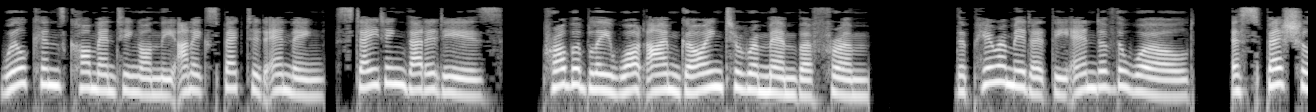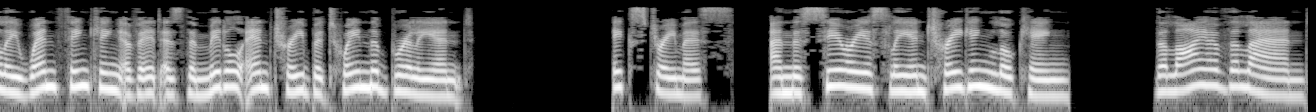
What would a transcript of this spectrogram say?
Wilkins commenting on the unexpected ending, stating that it is, "...probably what I'm going to remember from the pyramid at the end of the world, especially when thinking of it as the middle entry between the brilliant extremis and the seriously intriguing-looking The Lie of the Land.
